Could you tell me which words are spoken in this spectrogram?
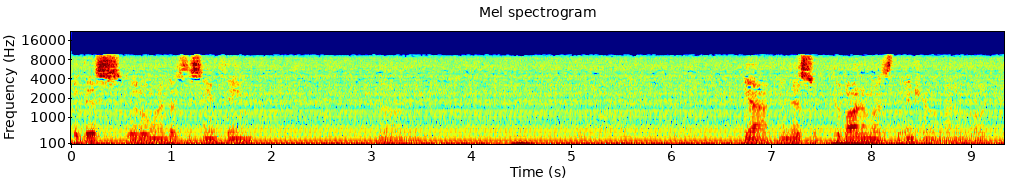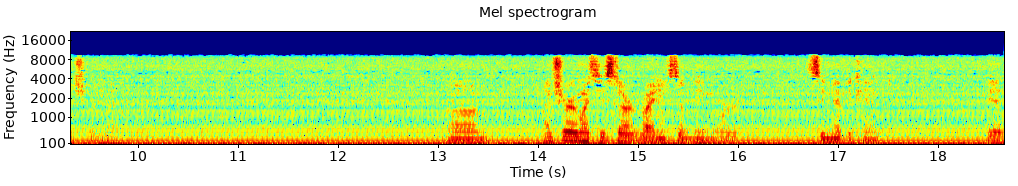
but this little one does the same thing. Um, yeah, and this the bottom was the internal one. I'll show you that. Um, I'm sure once you start writing something more significant, it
